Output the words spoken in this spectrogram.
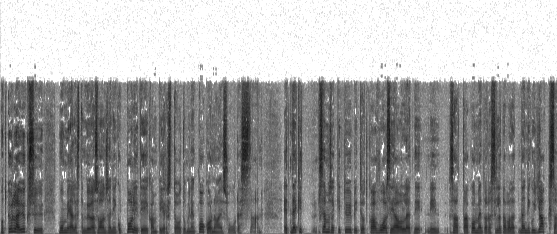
Mutta kyllä yksi syy mun mielestä myös on se niin kuin politiikan pirstoutuminen kokonaisuudessaan. Että nekin, semmoisetkin tyypit, jotka on vuosia olleet, niin, niin saattaa kommentoida sillä tavalla, että mä en niin kuin jaksa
